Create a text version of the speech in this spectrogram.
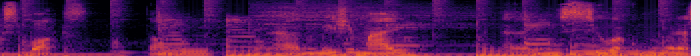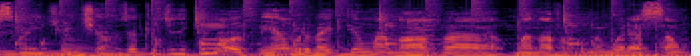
Xbox. Então, uh, no mês de maio, uh, iniciou a comemoração aí de 20 anos. Eu acredito que em novembro vai ter uma nova, uma nova comemoração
